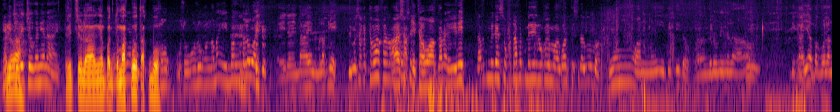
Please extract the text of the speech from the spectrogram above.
diretso-diretso ganyan na eh. diretso lang yan. Pag tumakbo, takbo. Usok-usok ang kamay, ibang dalawa eh. Eh, dalhin tayo na malaki. Di mo sakit hawakan. ang Ah, sakit sa hawakan na, init. Dapat may ganso, dapat meron kayo mga guantes na guma. Yung one may ipit dito, parang ganunin na lang. Oh. Di kaya pag walang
